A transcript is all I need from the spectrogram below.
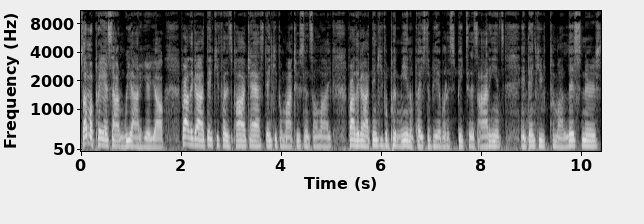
So I'm going to pray us out and we out of here, y'all. Father God, thank you for this podcast. Thank you for my two cents on life. Father God, thank you for putting me in a place to be able to speak to this audience. And thank you to my listeners.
